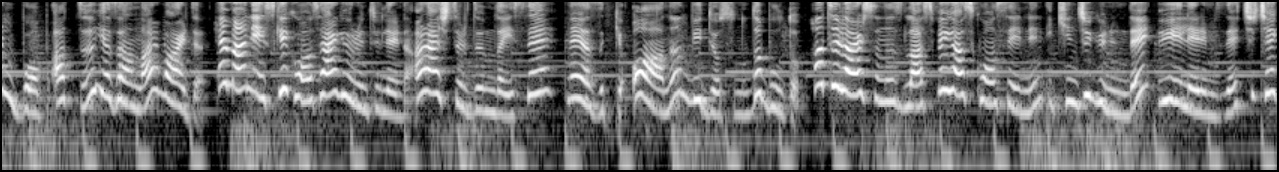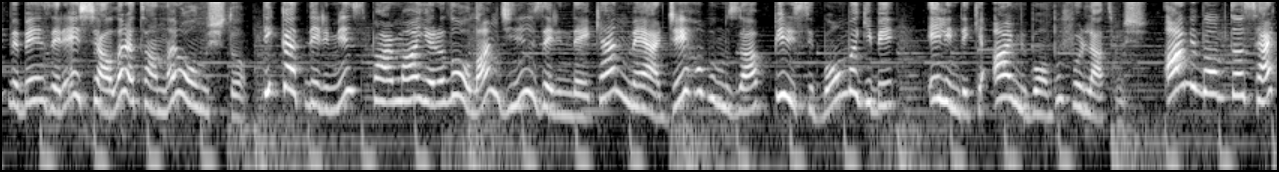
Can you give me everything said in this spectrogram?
Army Bomb attığı yazanlar vardı. Hemen eski konser görüntülerini araştırdığımda ise ne yazık ki o anın videosunu da buldum. Hatırlarsınız Las Vegas konserinin ikinci gününde üyelerimize çiçek ve benzeri eşyalar atanlar olmuştu. Dikkatlerimiz parmağı yaralı olan cinin üzerindeyken meğer J-Hope'umuza birisi bomba gibi elindeki Army Bomb'u fırlatmış. Army Bomb'da sert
